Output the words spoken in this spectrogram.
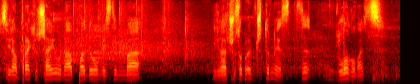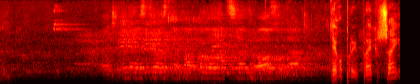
Svira prekršaj u napadu. Mislim, igraču sa brojem 14, Glogovac. Njegov prvi prekršaj.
